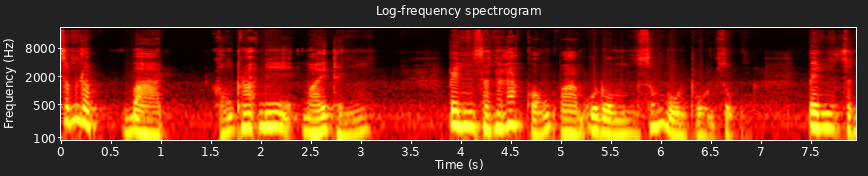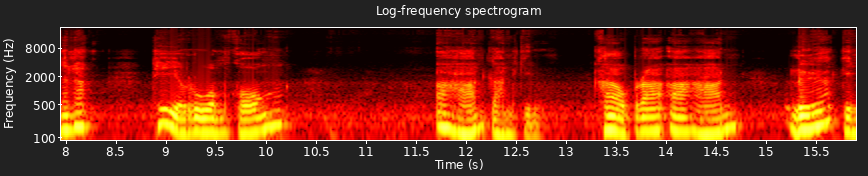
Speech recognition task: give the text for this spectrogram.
สำหรับบาทของพระนี่หมายถึง เป็นสัญลักษณ์ของความอุดมสมบูรณ์พูนสุข เป็นสัญลักษณ์ที่รวมของ อาหารการกิน ข้าวปลาอาหาร เหลือกิน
